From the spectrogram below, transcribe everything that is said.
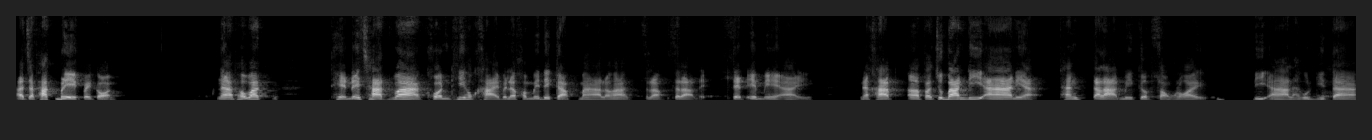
อาจจะพักเบรกไปก่อนนะเพราะว่า เห็นได้ชัดว่าคนที่เขาขายไปแล้วเขาไม่ได้กลับมาแล้วฮะสำหรับตลาดเซ็ต MAI นะครับเอ่อปัจจุบัน DR เนี่ย ทั้งตลาดมีเกือบ 200 DR แล้วคุณกีตาร์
